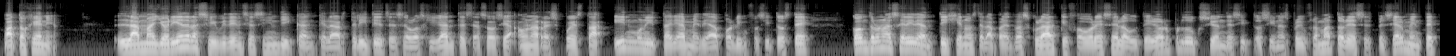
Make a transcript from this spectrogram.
Patogenia. La mayoría de las evidencias indican que la arteritis de células gigantes se asocia a una respuesta inmunitaria mediada por linfocitos T contra una serie de antígenos de la pared vascular que favorece la ulterior producción de citocinas proinflamatorias, especialmente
